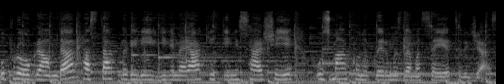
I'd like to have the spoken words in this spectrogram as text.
Bu programda hasta hakları ile ilgili merak ettiğiniz her şeyi uzman konuklarımızla masaya yatıracağız.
